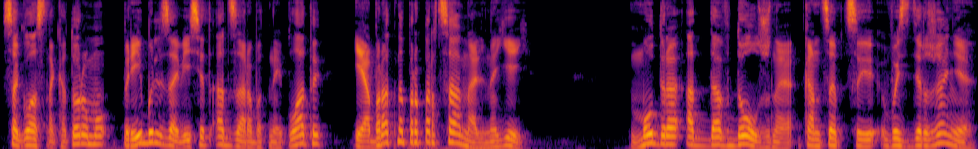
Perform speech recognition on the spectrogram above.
согласно которому прибыль зависит от заработной платы и обратно пропорциональна ей. Мудро отдав должное концепции воздержания,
